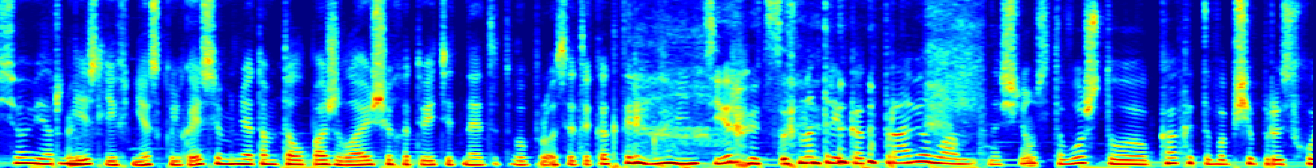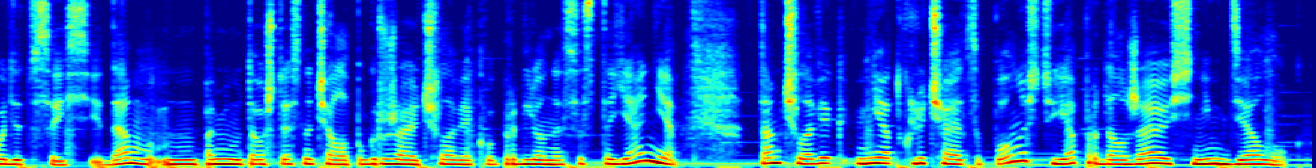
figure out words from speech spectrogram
Все верно. А если их несколько? Если у меня там толпа желающих ответить на этот вопрос, это как-то регламентируется? Смотри, как правило, начнем с того, что как это вообще происходит в сессии. Да? Помимо того, что я сначала погружаю человека в определенное состояние, там человек не отключается полностью, я продолжаю с ним диалог.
